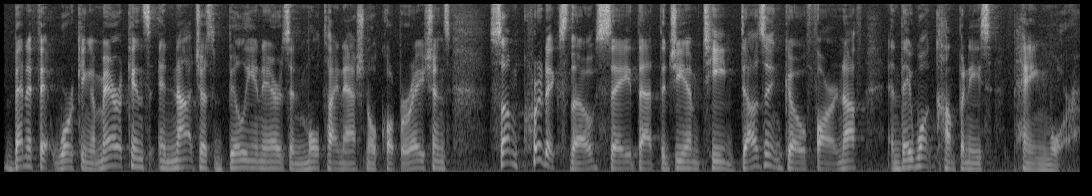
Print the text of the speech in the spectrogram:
benefit working Americans and not just billionaires and multinational corporations. Some critics, though, say that the GMT doesn't go far enough and they want companies paying more.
